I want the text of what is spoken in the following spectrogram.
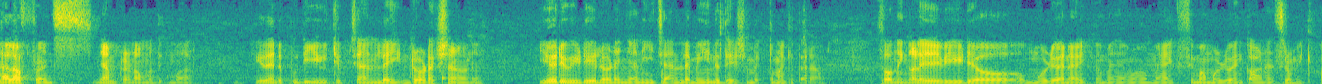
ഹലോ ഫ്രണ്ട്സ് ഞാൻ പ്രണവ് മധുകുമാർ. ഇതെന്റെ പുതിയ യൂട്യൂബ് ചാനലിലെ ഇൻട്രൊഡക്ഷൻ ആണ്. ഈ ഒരു വീഡിയോയിലൂടെ ഞാൻ ഈ ചാനലിലെ മെയിൻ ഉദ്ദേശം വ്യക്തമാക്കി തരാം. സോ നിങ്ങൾ ഈ വീഡിയോ മുഴുവനായി മാക്സിമം മുഴുവൻ കാണാൻ ശ്രമിക്കുക.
